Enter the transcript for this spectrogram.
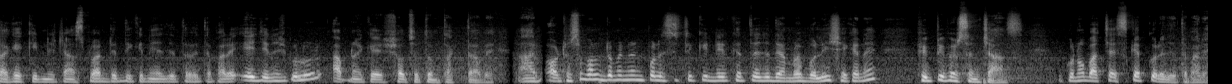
তাকে কিডনি ট্রান্সপ্লান্টের দিকে নিয়ে যেতে হতে পারে। এই জিনিসগুলোর আপনাকে সচেতন থাকতে হবে। আর অটোসোমাল ডোমিনেন্ট পলিসিস্টিক কিডনির ক্ষেত্রে যদি আমরা বলি সেখানে ফিফটি পার্সেন্ট চান্স কোনো বাচ্চা স্কেপ করে যেতে পারে।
